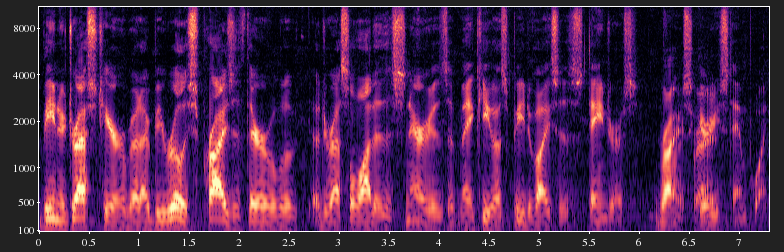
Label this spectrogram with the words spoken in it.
being addressed here, but I'd be really surprised if they're able to address a lot of the scenarios that make USB devices dangerous from a security right. standpoint.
